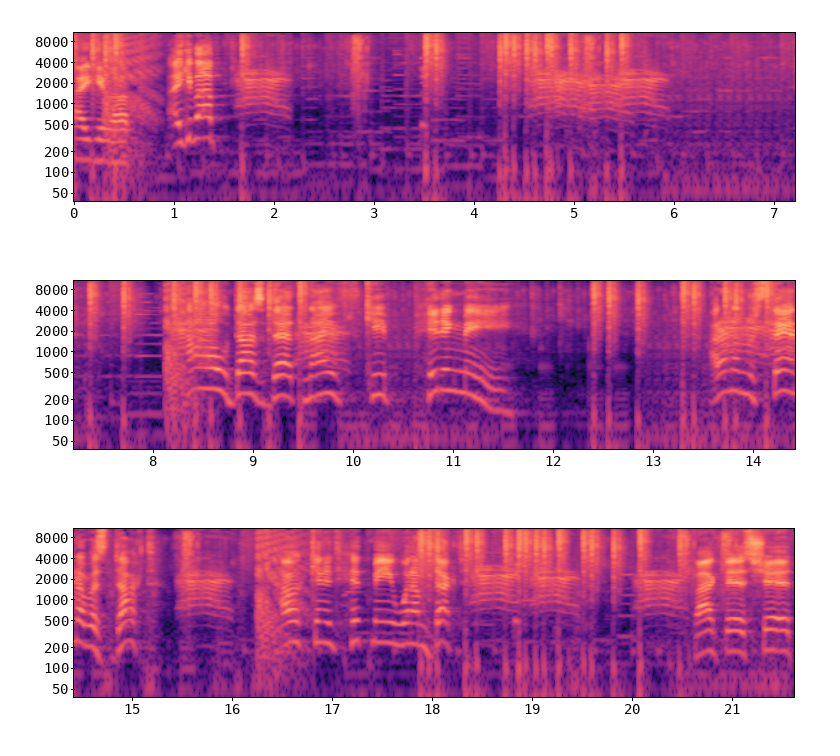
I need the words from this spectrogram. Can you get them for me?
I give up. I give up. How does that knife keep hitting me? I don't understand, I was ducked. How can it hit me when I'm ducked? Fuck this shit.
